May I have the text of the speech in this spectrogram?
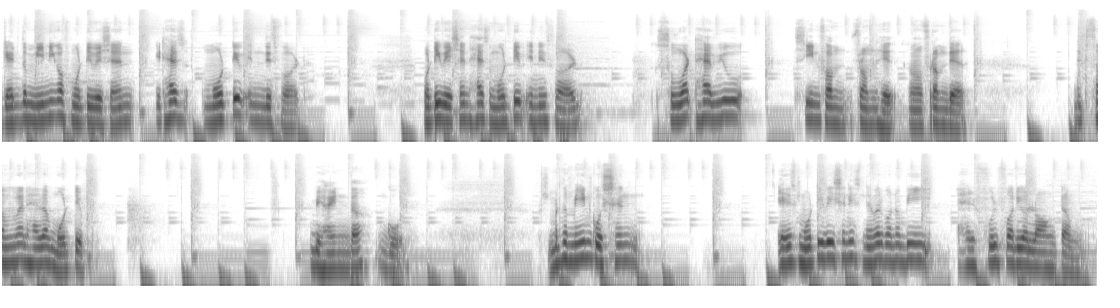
get the meaning of motivation it has motive in this word. Motivation has motive in this word. So what have you seen from from here uh, from there? That someone has a motive behind the goal. But the main question is motivation is never going to be helpful for your long term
